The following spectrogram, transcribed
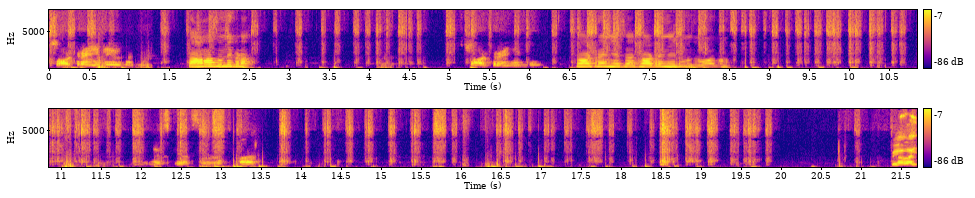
शॉर्ट रेंज ले तामा सुन निकड़ा शॉर्ट रेंज షార్ట్ రేంజ్ చేసా షార్ట్ రేంజ్ అయితే ముందుకు పోవాలి మనం ఎస్కేఎస్ స్టార్ గ్లోబల్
